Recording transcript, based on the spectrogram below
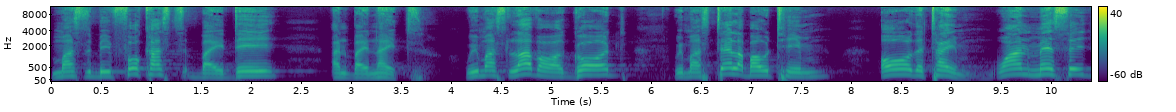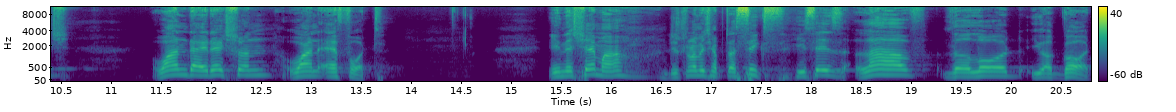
must be focused by day and by night. We must love our God. We must tell about Him all the time. One message, one direction, one effort. In the Shema, Deuteronomy chapter 6, he says, Love the Lord your God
